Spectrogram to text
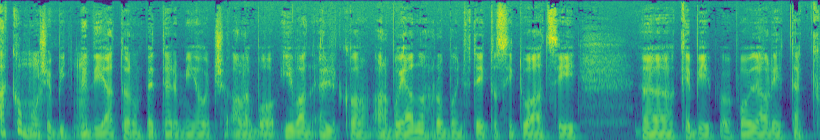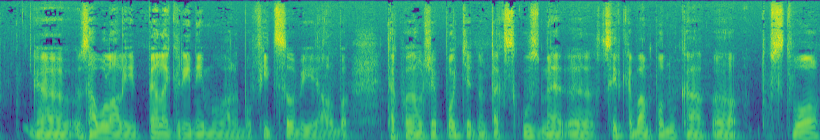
ako môže byť mediátorom Peter Mihoč alebo Ivan Elko alebo Jano Hroboň v tejto situácii, e, keby povedali, tak e, zavolali Pelegrinimu alebo Ficovi, alebo tak povedal, že poďte, no tak skúsme, e, církev vám ponúka tú stôl,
